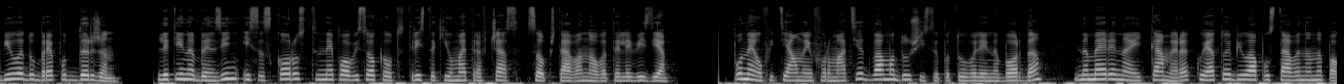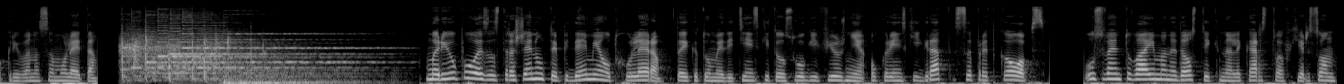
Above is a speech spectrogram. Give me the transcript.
бил е добре поддържан. Лети на бензин и със скорост не по-висока от 300 км в час, съобщава нова телевизия. По неофициална информация, двама души са пътували на борда. Намерена е и камера, която е била поставена на покрива на самолета. Мариупол е застрашен от епидемия от холера, тъй като медицинските услуги в южния украински град са пред колапс. Освен това има недостиг на лекарства в Херсон,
